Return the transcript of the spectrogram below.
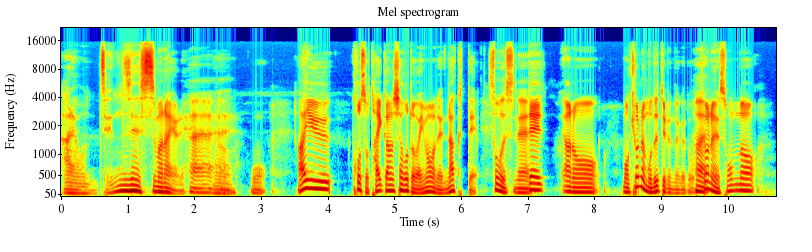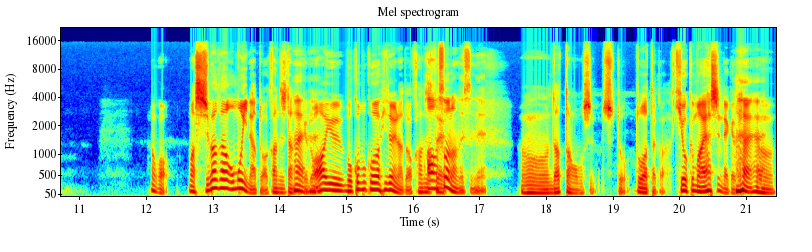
あれもう全然進まないよね。はいはいはい。うんもう、ああいうコースを体感したことが今までなくて、そうですね。で、あの、もう去年も出てるんだけど、はい去年そんな、なんか、まあ芝が重いなとは感じたんだけど、はいはいああいうボコボコがひどいなとは感じて、ああ、そうなんですね。うん、だったのかもしれない。ちょっと、どうだったか。記憶も怪しいんだけど。はいはいうん。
